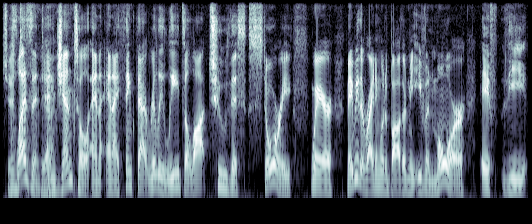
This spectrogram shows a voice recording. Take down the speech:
Gentle, pleasant yeah. and gentle. And and I think that really leads a lot to this story where maybe the writing would have bothered me even more if the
